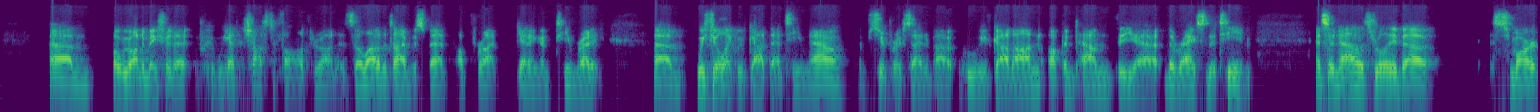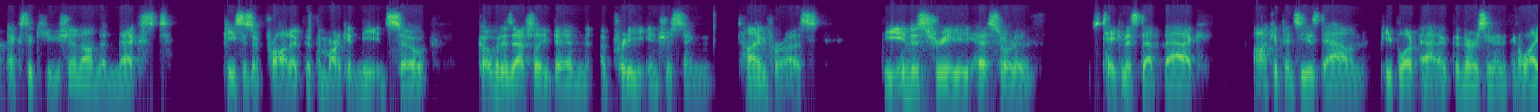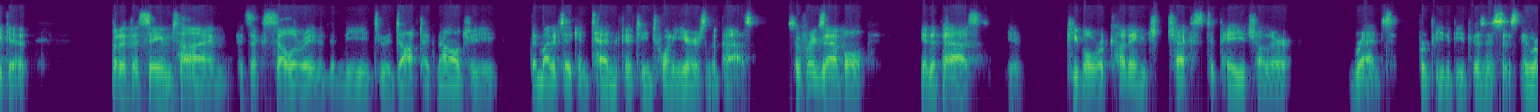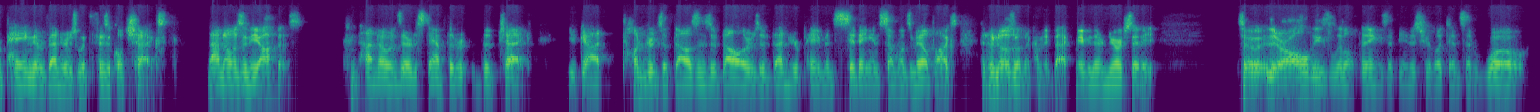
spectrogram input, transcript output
Um, but we want to make sure that we have the chops to follow through on it. So a lot of the time was spent upfront getting a team ready. Um, we feel like we've got that team now. I'm super excited about who we've got on up and down the uh, the ranks of the team. And so now it's really about smart execution on the next pieces of product that the market needs. So COVID has actually been a pretty interesting time for us. The industry has sort of taken a step back. Occupancy is down. People are panicked. They've never seen anything like it. But at the same time, it's accelerated the need to adopt technology that might have taken 10, 15, 20 years in the past. So, for example, in the past, you know, people were cutting checks to pay each other rent for B2B businesses. They were paying their vendors with physical checks. Now no one's in the office. Now no one's there to stamp the, the check. You've got hundreds of thousands of dollars of vendor payments sitting in someone's mailbox, and who knows when they're coming back? Maybe they're in New York City. So there are all these little things that the industry looked at and said, whoa,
